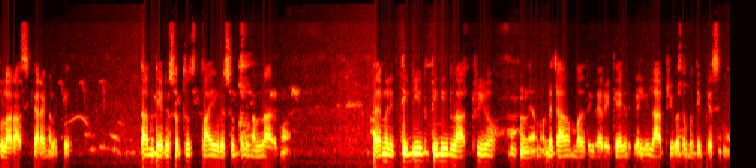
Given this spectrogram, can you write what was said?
துளராசிக்காரங்களுக்கு தந்தையுடைய சொத்து தாயுடைய சொத்துக்கள் நல்லா இருக்கும். அதே மாதிரி திடீர் திடீர் லாட்ரியோ நம்மளோட ஜாதகம் பார்த்துட்டு கேட்குற கேள்வி லாட்ரி யோகத்தை பற்றி பேசுங்க.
